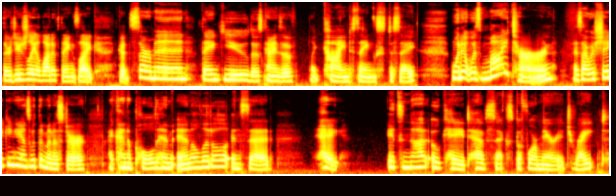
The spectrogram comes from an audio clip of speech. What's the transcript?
There's usually a lot of things like good sermon, thank you, those kinds of like kind things to say. When it was my turn, as I was shaking hands with the minister, I kind of pulled him in a little and said, hey, it's not okay to have sex before marriage, right?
